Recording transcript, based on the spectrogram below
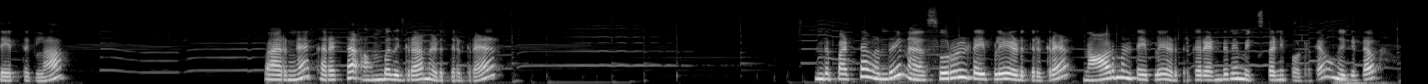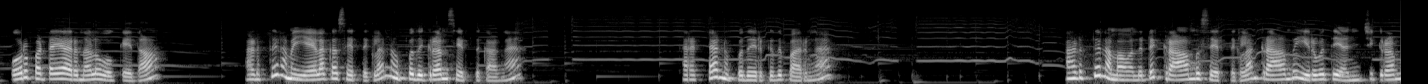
சேர்த்துக்கலாம். பாருங்க கரெக்டாக ஐம்பது கிராம் எடுத்துருக்குறேன். இந்த பட்டை வந்து நான் சுருள் டைப்லேயே எடுத்திருக்கிறேன். நார்மல் டைப்லேயே எடுத்திருக்கேன். ரெண்டுமே மிக்ஸ் பண்ணி போட்டிருக்கேன். உங்ககிட்ட ஒரு பட்டையாக இருந்தாலும் ஓகே தான். அடுத்து நம்ம ஏலக்காய் சேர்த்துக்கலாம். முப்பது கிராம் சேர்த்துக்காங்க. கரெக்டாக முப்பது இருக்குது பாருங்கள் அடுத்து நம்ம வந்துட்டு கிராம்பு சேர்த்துக்கலாம். கிராம்பு இருபத்தி அஞ்சு கிராம்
